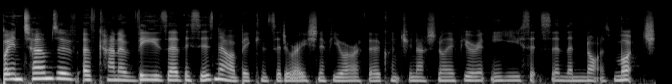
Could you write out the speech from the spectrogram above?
but in terms of, of kind of visa, this is now a big consideration if you are a third country national. If you're an EU citizen, then not as much.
